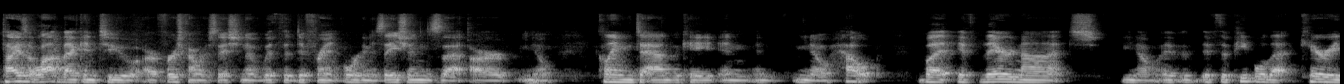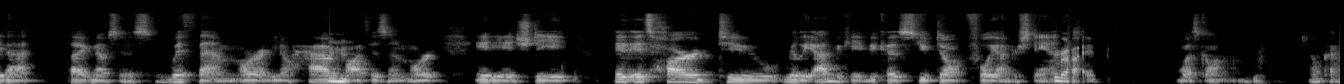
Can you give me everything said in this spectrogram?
ties a lot back into our first conversation of with the different organizations that are you know claiming to advocate and and you know help, but if they're not you know if if the people that carry that diagnosis with them or you know have mm-hmm. autism or ADHD it, it's hard to really advocate because you don't fully understand right what's going on Okay.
